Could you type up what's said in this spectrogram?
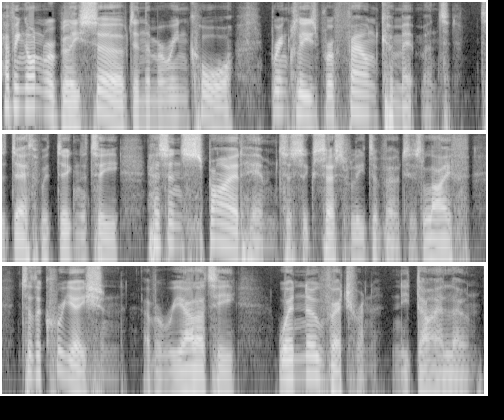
Having honourably served in the Marine Corps, Brinkley's profound commitment to death with dignity has inspired him to successfully devote his life to the creation of a reality where no veteran need die alone.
